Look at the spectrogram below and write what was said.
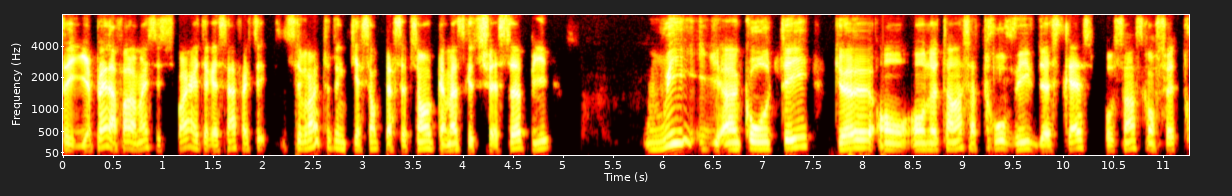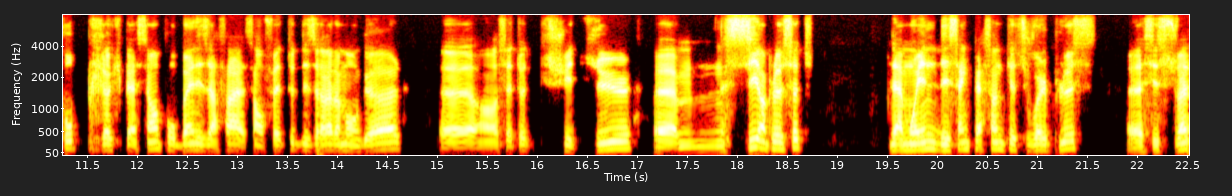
Il y a plein d'affaires en c'est super intéressant. C'est vraiment toute une question de perception, comment est-ce que tu fais ça. Puis oui, il y a un côté qu'on on a tendance à trop vivre de stress au sens qu'on se fait trop de préoccupations pour bien des affaires. on fait toutes des erreurs de mongol, euh, on s'est tout chier dessus. Euh, si en plus ça, la moyenne des cinq personnes que tu vois le plus euh, c'est souvent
